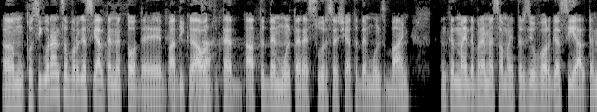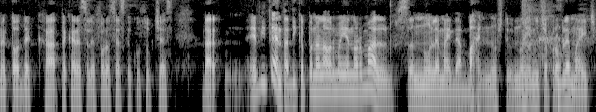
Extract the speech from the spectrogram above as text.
Um, cu siguranță vor găsi alte metode, adică da. au atâtea, atât de multe resurse și atât de mulți bani, încât mai devreme sau mai târziu vor găsi alte metode ca, pe care să le folosească cu succes. Dar, evident, adică până la urmă e normal să nu le mai dea bani, nu știu, nu e nicio problemă aici.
